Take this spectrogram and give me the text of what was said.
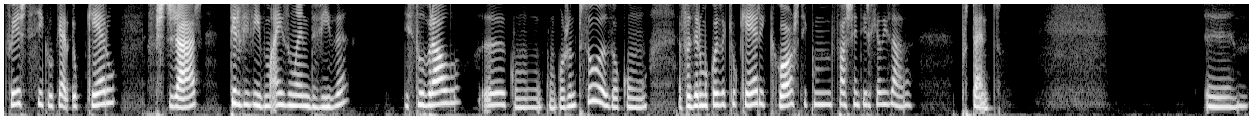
foi este ciclo. Eu quero, eu quero festejar, ter vivido mais um ano de vida e celebrá-lo uh, com, com um conjunto de pessoas ou com a fazer uma coisa que eu quero e que gosto e que me faz sentir realizada. Portanto, uh,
